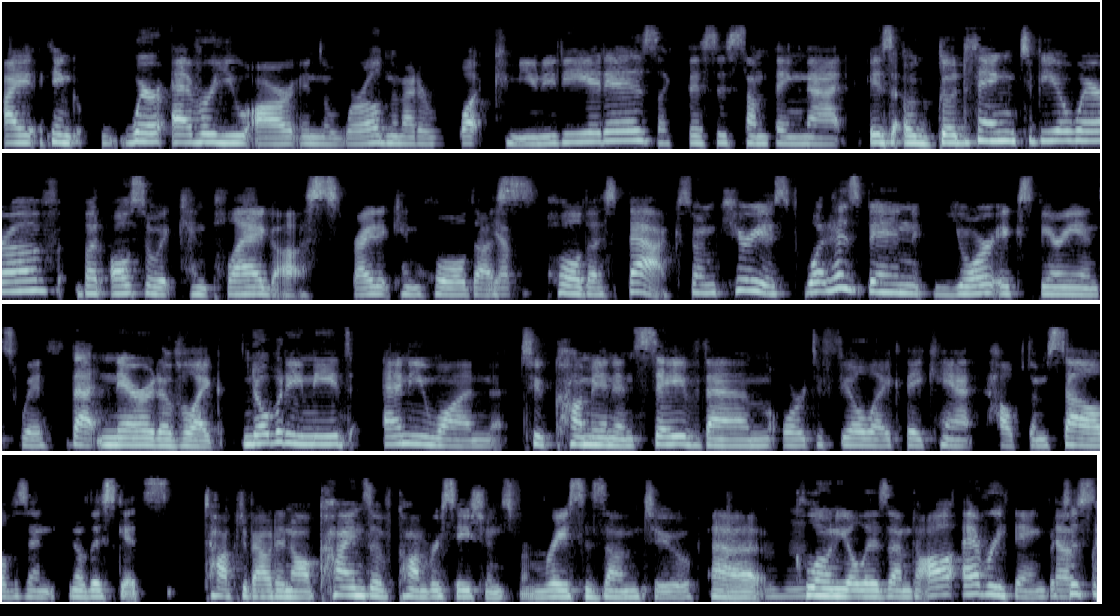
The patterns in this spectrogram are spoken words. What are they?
I think wherever you are in the world, no matter what community it is, like this is something that is a good thing to be aware of, but also it can plague us, right? It can hold us, yep. hold us back. So I'm curious, what has been your experience with that narrative? Like nobody needs anyone to come in and save them or to feel like they can't help themselves. And, you know, this gets talked about in all kinds of conversations from racism to uh, mm-hmm. colonialism to all everything but yep. just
